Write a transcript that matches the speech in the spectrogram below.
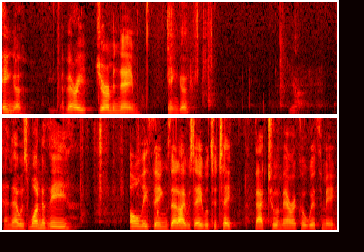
Inge, a very German name, Inge. Yeah. And that was one of the only things that I was able to take back to America with me.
